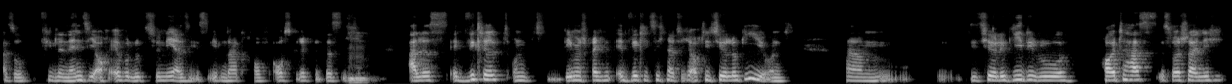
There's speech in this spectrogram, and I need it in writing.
also viele nennen sie auch evolutionär. Sie ist eben darauf ausgerichtet, dass sich mhm. Alles entwickelt und dementsprechend entwickelt sich natürlich auch die Theologie. Und ähm, die Theologie, die du heute hast, ist wahrscheinlich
